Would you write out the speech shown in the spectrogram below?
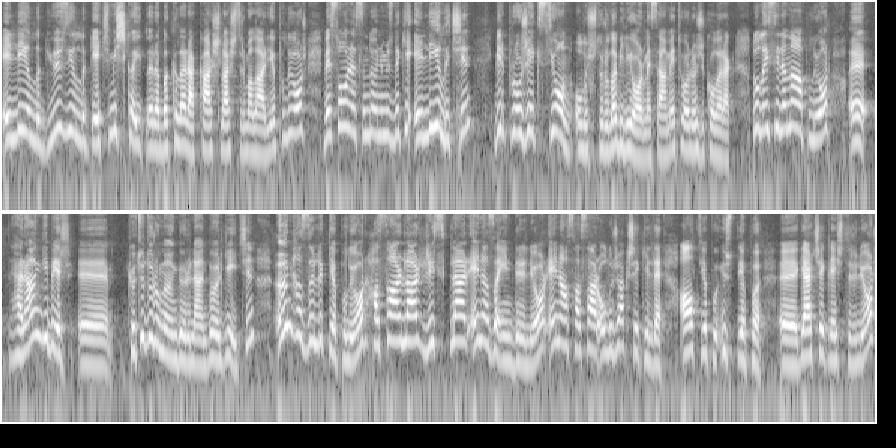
50 yıllık 100 yıllık geçmiş kayıtlara bakılarak karşılaştırmalar yapılıyor ve sonrasında önümüzdeki 50 yıl için bir projeksiyon oluşturulabiliyor mesela meteorolojik olarak. Dolayısıyla ne yapılıyor? Ee, herhangi bir e, kötü durum öngörülen bölge için ön hazırlık yapılıyor. Hasarlar, riskler en aza indiriliyor. En az hasar olacak şekilde altyapı, üst yapı e, gerçekleştiriliyor.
